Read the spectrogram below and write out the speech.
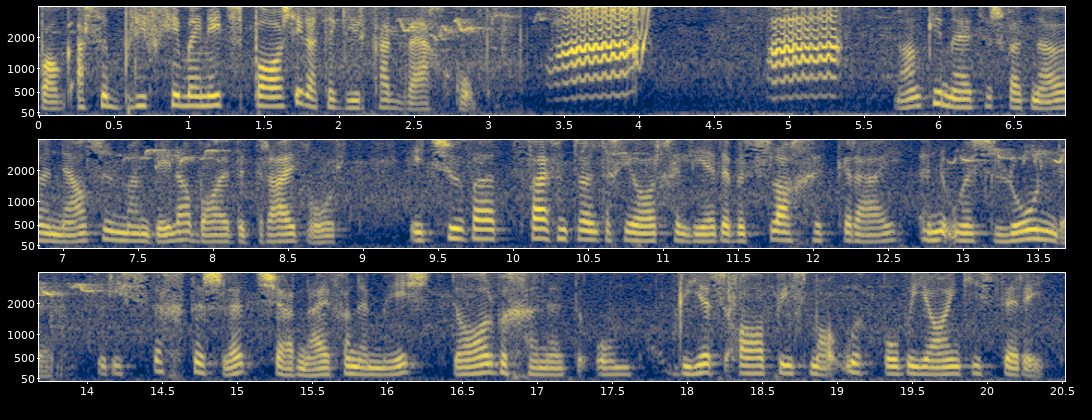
bang. Asseblief gee my net spasie dat ek hier kan wegkom. Monkey Matters wat nou in Nelson Mandela Bay bedryf word, het sowat 25 jaar gelede beslag gekry in Oos-London toe die stigterslid Sharnay van der Mest daar begin het om weesapies maar ook bobbejaantjies te red.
